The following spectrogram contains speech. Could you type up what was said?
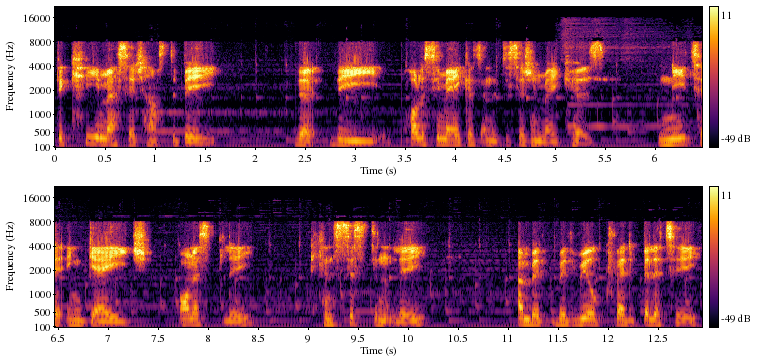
the key message has to be that the policymakers and the decision makers need to engage honestly, consistently, and with, with real credibility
